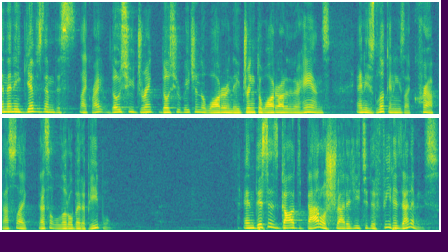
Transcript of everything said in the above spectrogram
And then he gives them this, like, right? Those who drink, those who reach in the water and they drink the water out of their hands, And he's looking, he's like, crap, that's like, that's a little bit of people. And this is God's battle strategy to defeat his enemies.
